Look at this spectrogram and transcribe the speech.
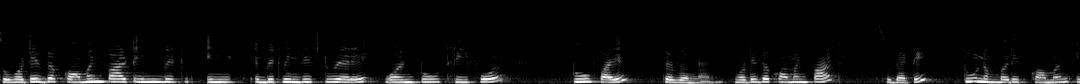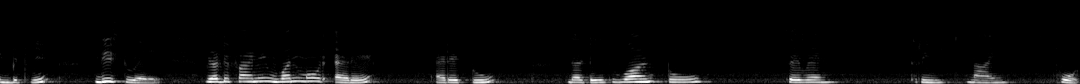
so what is the common part in, bet in, in between these two array? 1 2 3 4 2 5 7 9 what is the common part? So that is two number is common in between these two array. We are defining one more array array 2 that is 1 2 7 3 9 4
